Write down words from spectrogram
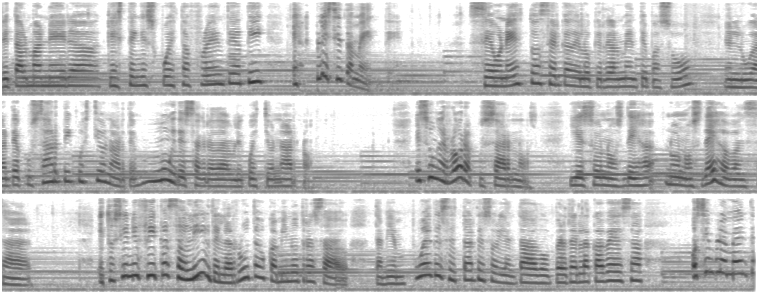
de tal manera que estén expuestas frente a ti explícitamente. Sé honesto acerca de lo que realmente pasó en lugar de acusarte y cuestionarte. Es muy desagradable cuestionarnos. Es un error acusarnos y eso nos deja, no nos deja avanzar. Esto significa salir de la ruta o camino trazado. También puedes estar desorientado, perder la cabeza o simplemente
